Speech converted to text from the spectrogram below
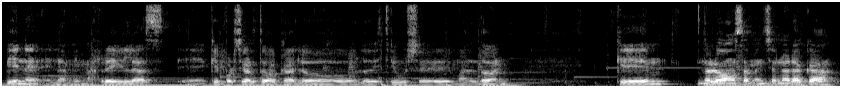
viene en las mismas reglas, eh, que por cierto acá lo, lo, distribuye Maldón, que no lo vamos a mencionar acá,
